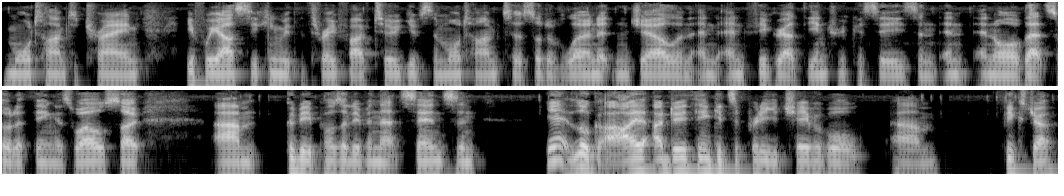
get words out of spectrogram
more time to train. If we are sticking with the three five two, gives them more time to sort of learn it and gel and and, and figure out the intricacies and, and and all of that sort of thing as well. So um, could be positive in that sense. And yeah, look, I, I do think it's a pretty achievable um, fixture.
